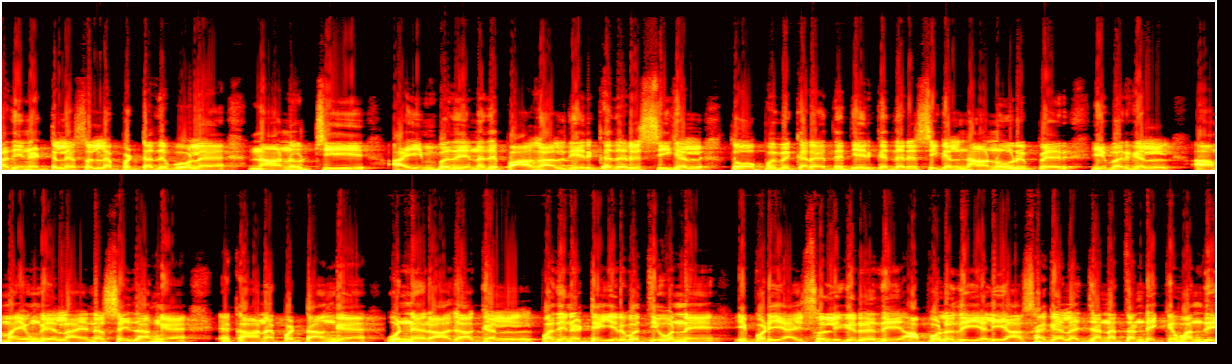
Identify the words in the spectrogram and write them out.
பதினெட்டுல சொல்லப்பட்டது போல நானூற்றி ஐம்பது எனது பாகால் தீர்க்கதரிசிகள் தோப்பு விக்கிரகத்தை தீர்க்கதரிசிகள் நானூறு பேர் இவர்கள் ஆமா இவங்க எல்லாம் என்ன செய்தாங்க? காணப்பட்டாங்க. ஒன்று ராஜாக்கள் பதினெட்டு இருபத்தி ஒன்று இப்படியாய் சொல்லுகிறது. அப்பொழுது எலியா சகல ஜனத்தண்டைக்கு வந்து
